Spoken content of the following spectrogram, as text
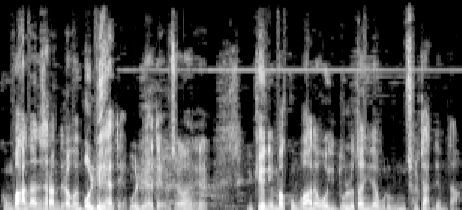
공부 안 하는 사람들하고는 멀리 해야 돼. 멀리 해야 돼요. 그죠? 예. 괜히 막 공부 안 하고 어디 놀러 다니자고 그러면 절대 안 됩니다.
